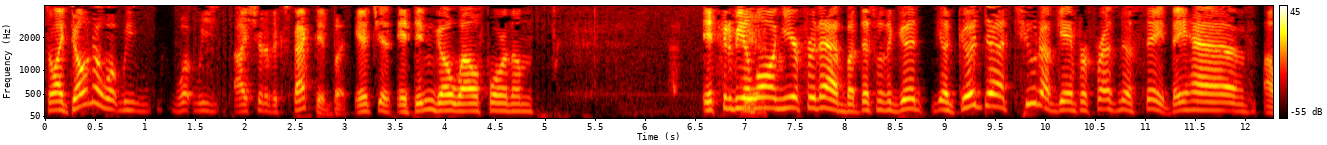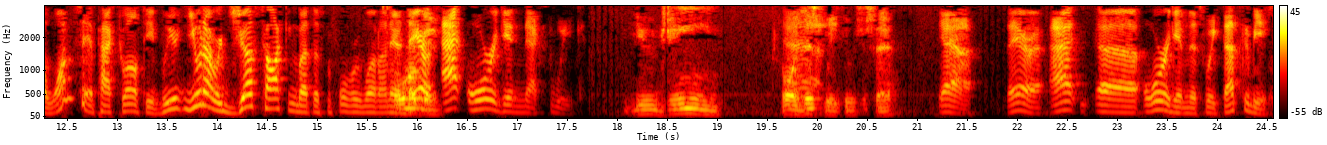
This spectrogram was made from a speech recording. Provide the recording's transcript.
So I don't know what we what we I should have expected, but it just it didn't go well for them. It's going to be a Yeah. long year for them, but this was a good a good uh, tune-up game for Fresno State. They have I want to say a Pac-12 team. We, you and I were just talking about this before we went on air. They are at Oregon next week. Eugene, or Yeah. this week, we should say. Yeah, they are at uh, Oregon this week. That's going to be a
